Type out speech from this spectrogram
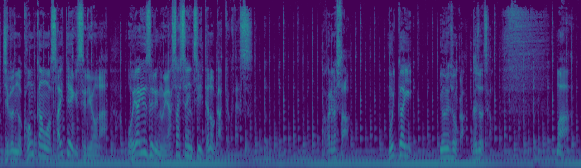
自分の根幹を再定義するような親譲りの優しさについての楽曲です。わかりました。もう一回読みましょうか。大丈夫ですか？まあ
